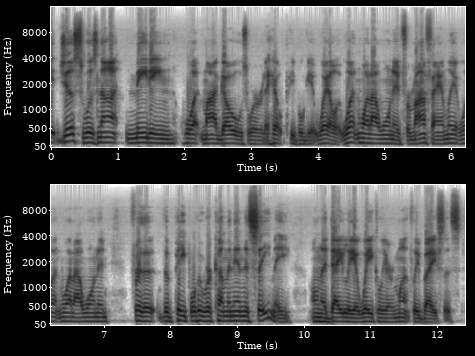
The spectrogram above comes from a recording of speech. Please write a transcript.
It just was not meeting what my goals were to help people get well. It wasn't what I wanted for my family. It wasn't what I wanted for the, the people who were coming in to see me on a daily, a weekly, or monthly basis.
